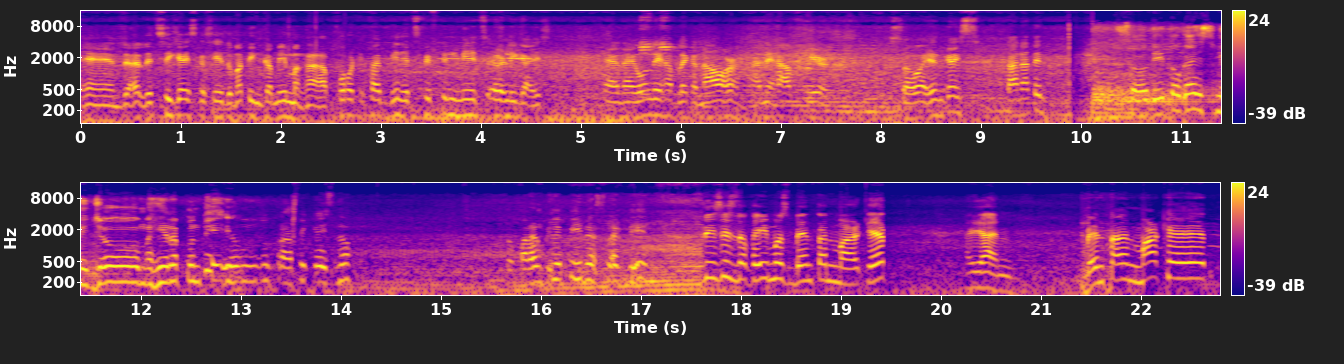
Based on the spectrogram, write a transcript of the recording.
And uh, let's see guys, kasi dumating kami mga 45 minutes, 15 minutes early guys. And I only have like an hour and a half here. So ayan guys, tahan natin. So dito guys, medyo mahirap kunti yung traffic guys, no? So parang Pilipinas lang din. This is the famous Bentan Market. Ayan. Bentan Market!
